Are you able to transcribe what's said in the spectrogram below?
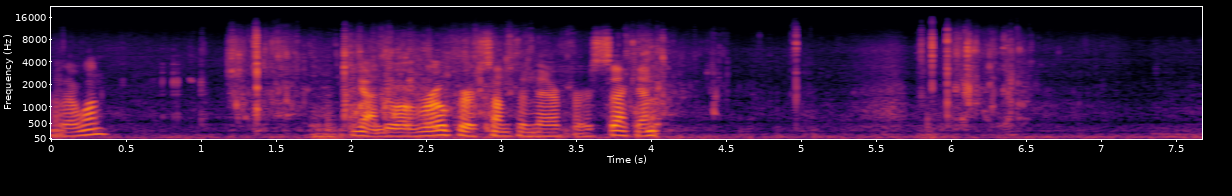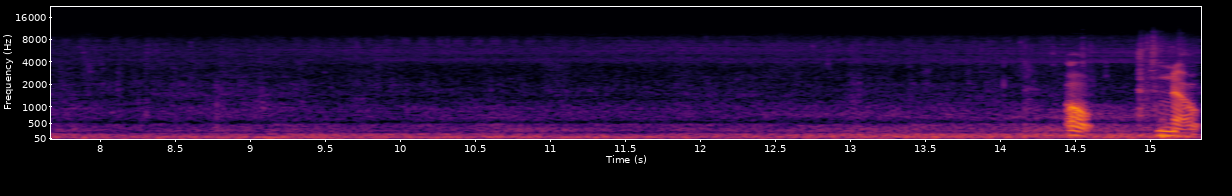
Another one. Got into a rope or something there for a second. Oh, no.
